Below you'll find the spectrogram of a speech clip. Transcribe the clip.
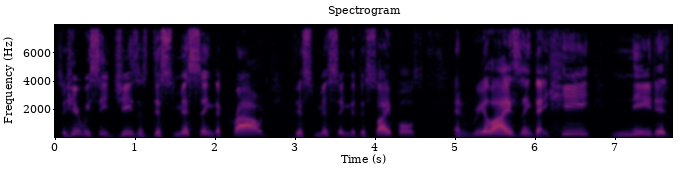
So here we see Jesus dismissing the crowd, dismissing the disciples, and realizing that he needed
